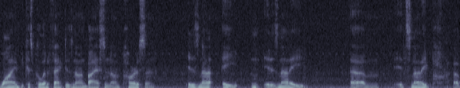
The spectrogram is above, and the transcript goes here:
Why? Because PolitiFact is non-biased and non-partisan. It is not a. It is not a. Um, it's not a, a,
